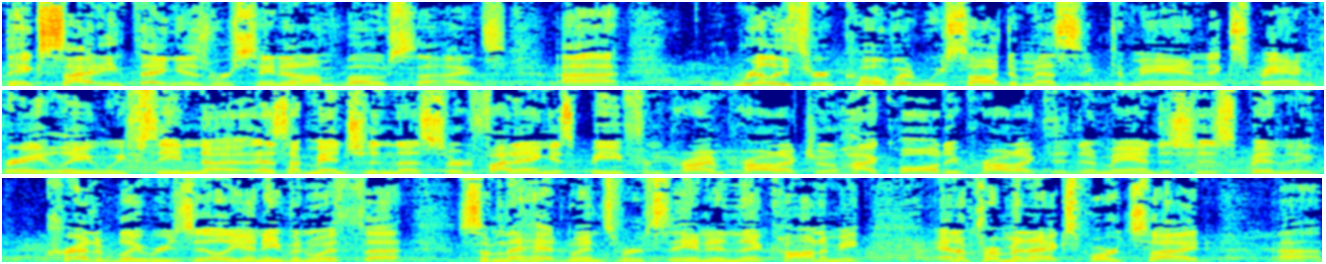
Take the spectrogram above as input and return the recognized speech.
The exciting thing is we're seeing it on both sides. Uh, really through COVID, we saw domestic demand expand greatly. We've seen, uh, as I mentioned, the certified Angus beef and prime product or high quality product. The demand has just been incredibly resilient, even with uh, some of the headwinds we're seeing in the economy. And from an export side, uh,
